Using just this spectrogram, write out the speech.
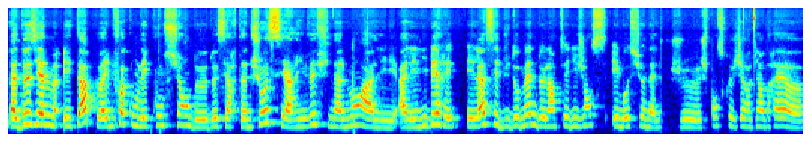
La deuxième étape, bah, une fois qu'on est conscient de, certaines choses, c'est arriver finalement à les, à les libérer. Et là, c'est du domaine de l'intelligence émotionnelle. Je, pense que j'y reviendrai euh,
